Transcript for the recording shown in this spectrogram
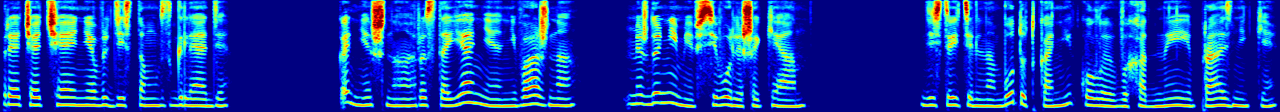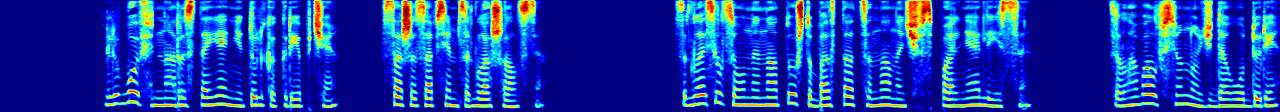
пряча отчаяние в льдистом взгляде. Конечно, расстояние, неважно. Между ними всего лишь океан. Действительно, будут каникулы, выходные, праздники. Любовь на расстоянии только крепче. Саша совсем соглашался. Согласился он и на то, чтобы остаться на ночь в спальне Алисы. Целовал всю ночь до удури,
